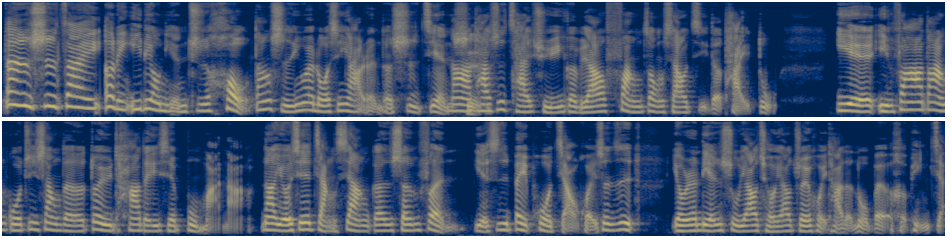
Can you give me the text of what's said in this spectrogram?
但是在二零一六年之后，当时因为罗兴亚人的事件，那他是采取一个比较放纵、消极的态度，也引发当然国际上的对于他的一些不满啊。那有一些奖项跟身份也是被迫缴回，甚至有人联署要求要追回他的诺贝尔和平奖。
